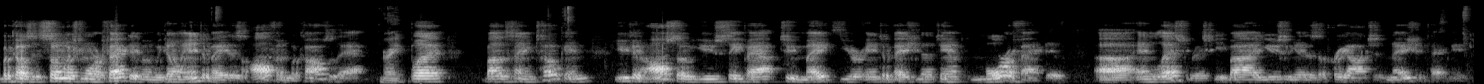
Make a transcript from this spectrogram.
because it's so much more effective and we don't intubate as often because of that. Right. But by the same token, you can also use CPAP to make your intubation attempt more effective uh, and less risky by using it as a pre-oxygenation technique.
